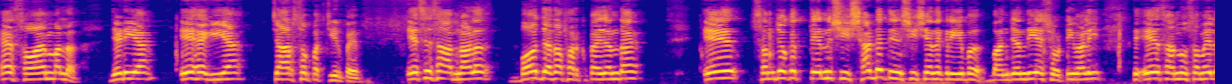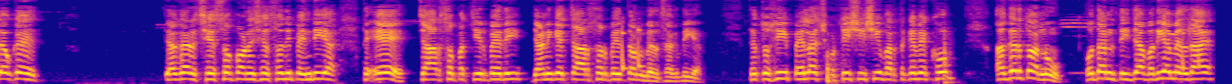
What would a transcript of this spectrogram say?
ਇਹ 100 ml ਜਿਹੜੀ ਆ ਇਹ ਹੈਗੀ ਆ 425 ਰੁਪਏ। ਇਸ ਹਿਸਾਬ ਨਾਲ ਬਹੁਤ ਜ਼ਿਆਦਾ ਫ਼ਰਕ ਪੈ ਜਾਂਦਾ ਹੈ। ਇਹ ਸਮਝੋ ਕਿ ਤਿੰਨ ਸ਼ੀਸ਼ ਸਾਢੇ ਤਿੰਨ ਸ਼ੀਸ਼ਿਆਂ ਦੇ ਕਰੀਬ ਬਣ ਜਾਂਦੀ ਹੈ ਛੋਟੀ ਵਾਲੀ ਤੇ ਇਹ ਸਾਨੂੰ ਸਮਝ ਲਓ ਕਿ ਤੇ ਅਗਰ 600 ਪੌਣੇ 600 ਦੀ ਪੈਂਦੀ ਆ ਤੇ ਇਹ 425 ਰੁਪਏ ਦੀ ਜਾਣੀ ਕਿ 400 ਰੁਪਏ ਦੀ ਤੁਹਾਨੂੰ ਮਿਲ ਸਕਦੀ ਆ। ਤੇ ਤੁਸੀਂ ਪਹਿਲਾਂ ਛੋਟੀ ਸ਼ੀਸ਼ੀ ਵਰਤ ਕੇ ਵੇਖੋ। ਅਗਰ ਤੁਹਾਨੂੰ ਉਹਦਾ ਨਤੀਜਾ ਵਧੀਆ ਮਿਲਦਾ ਹੈ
